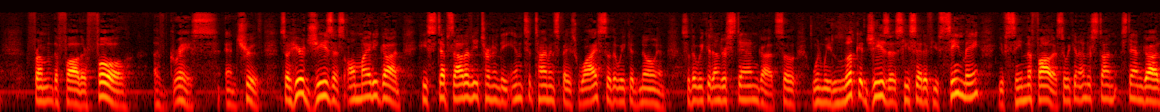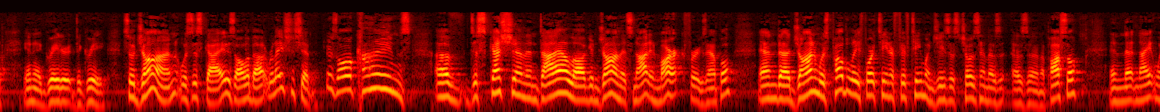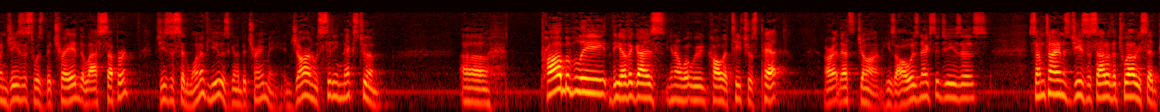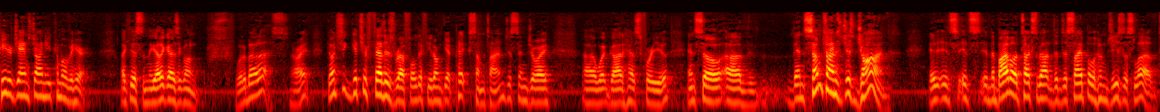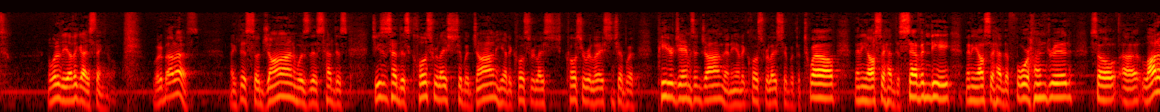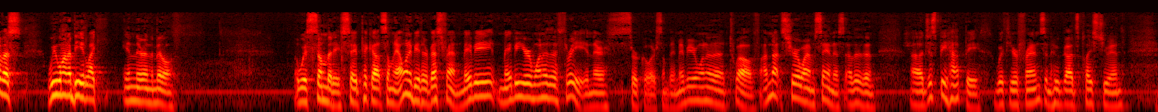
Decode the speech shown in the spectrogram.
from the Father, full of grace and truth. So here, Jesus, Almighty God, He steps out of eternity into time and space. Why? So that we could know Him, so that we could understand God. So when we look at Jesus, He said, If you've seen me, you've seen the Father. So we can understand God in a greater degree. So John was this guy who's all about relationship. There's all kinds of discussion and dialogue in John that's not in Mark, for example. And uh, John was probably 14 or 15 when Jesus chose him as, as an apostle. And that night when Jesus was betrayed, the Last Supper, Jesus said, One of you is going to betray me. And John was sitting next to him. Uh, probably the other guy's, you know, what we would call a teacher's pet. All right, that's John. He's always next to Jesus. Sometimes Jesus, out of the 12, he said, Peter, James, John, you come over here. Like this. And the other guys are going, What about us? All right. Don't you get your feathers ruffled if you don't get picked sometime. Just enjoy uh, what God has for you. And so uh, then sometimes just John. It, it's, it's, in the Bible, it talks about the disciple whom Jesus loved. What do the other guys think? What about us? Like this. So John was this, had this, Jesus had this close relationship with John. He had a close closer relationship with Peter, James, and John. Then he had a close relationship with the 12. Then he also had the 70. Then he also had the 400. So uh, a lot of us, we want to be like in there in the middle with somebody. Say, pick out somebody. I want to be their best friend. Maybe, maybe you're one of the three in their circle or something. Maybe you're one of the 12. I'm not sure why I'm saying this other than uh, just be happy with your friends and who God's placed you in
